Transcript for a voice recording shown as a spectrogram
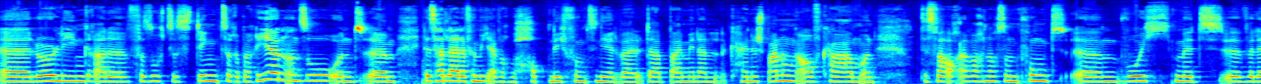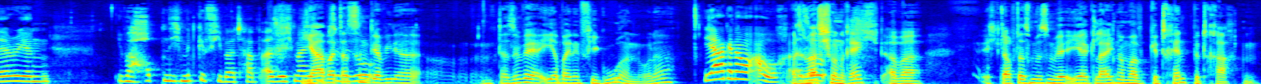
äh, Laureline gerade versucht, das Ding zu reparieren und so. Und ähm, das hat leider für mich einfach überhaupt nicht funktioniert, weil da bei mir dann keine Spannung aufkam. Und das war auch einfach noch so ein Punkt, ähm, wo ich mit äh, Valerian überhaupt nicht mitgefiebert habe. Also ich meine, ja, aber das sind ja wieder, da sind wir ja eher bei den Figuren, oder? Ja, genau auch. Also, also du hast schon recht, aber ich glaube, das müssen wir eher gleich nochmal getrennt betrachten.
